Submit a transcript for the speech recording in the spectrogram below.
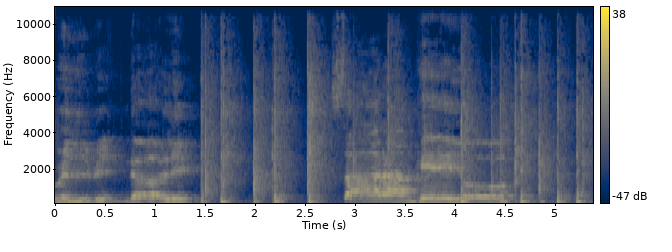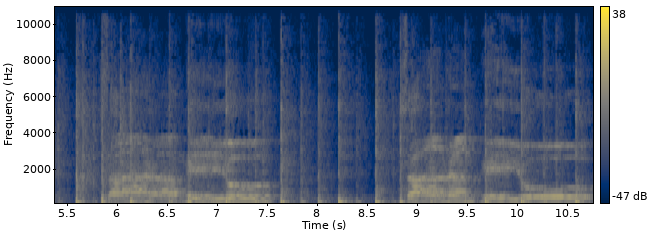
We win the league. 사랑해요. 사랑해요. 사랑해요.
